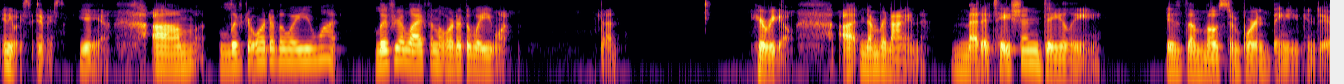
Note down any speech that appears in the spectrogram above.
Anyways, anyways. Yeah, yeah. Um live your order the way you want. Live your life in the order the way you want. Done. Here we go. Uh, number nine, meditation daily is the most important thing you can do.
